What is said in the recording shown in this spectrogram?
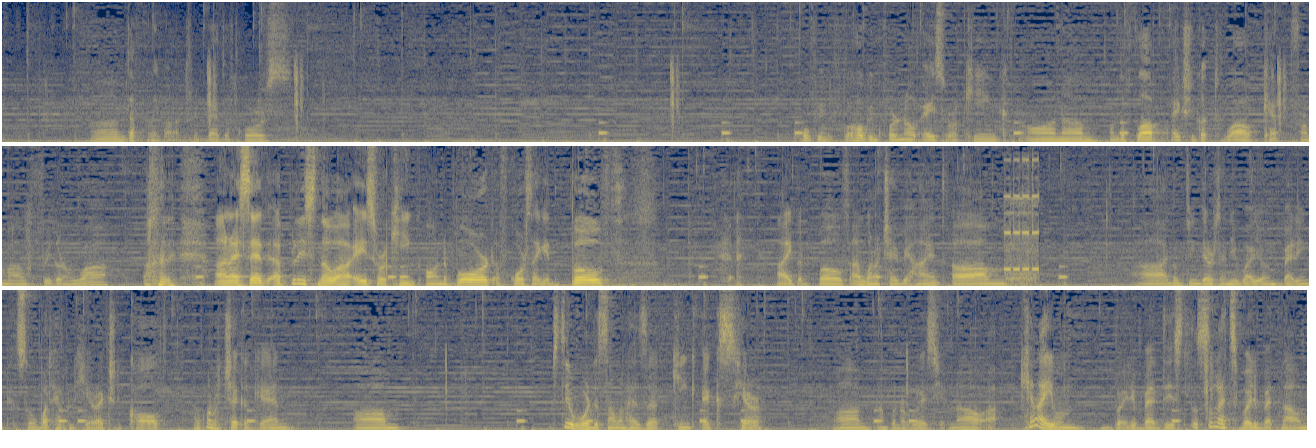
I'm um, definitely gonna trim that, of course. hoping for, hoping for no ace or king on um, on the flop. I actually got wow kept from um, Frigga Noir. and I said, uh, please no uh, ace or king on the board. Of course, I get both. I got both. I'm gonna check behind. Um, uh, I don't think there's any value in betting. So what happened here? I actually called. I'm gonna check again. Um, still worried that someone has a king x here. Um, I'm gonna raise here now. Uh, can I even value bet this? So let's value bet now.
